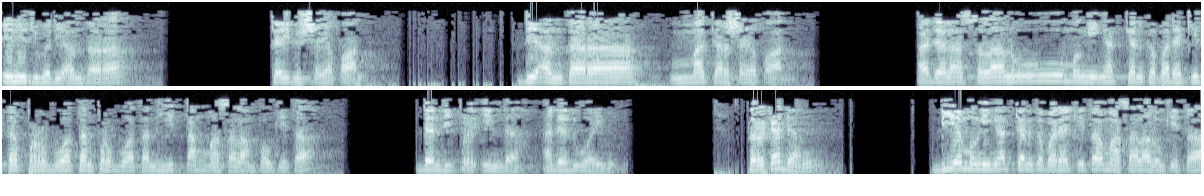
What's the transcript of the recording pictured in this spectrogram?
ini juga di antara kaidus syaitan. Di antara makar syaitan adalah selalu mengingatkan kepada kita perbuatan-perbuatan hitam masa lampau kita dan diperindah. Ada dua ini. Terkadang dia mengingatkan kepada kita masa lalu kita,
